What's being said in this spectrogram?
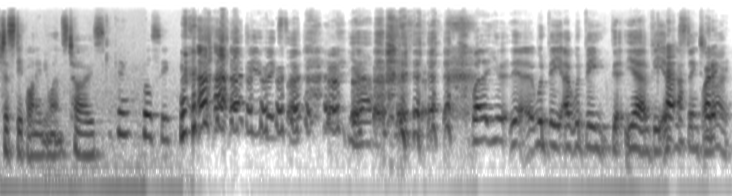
to step on anyone's toes. Okay, we'll see. Do you think so? Yeah. well, you, yeah, it would be it would be yeah, it'd be uh, interesting uh, to know. It,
